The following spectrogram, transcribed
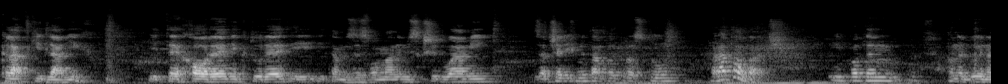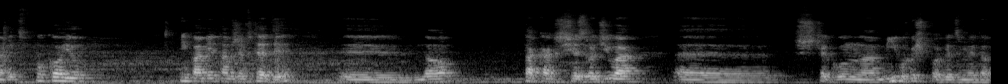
klatki dla nich. I te chore, niektóre, i, i tam ze złamanymi skrzydłami, zaczęliśmy tam po prostu ratować. I potem one były nawet w pokoju. I pamiętam, że wtedy y, no, taka się zrodziła e, szczególna miłość, powiedzmy, do,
